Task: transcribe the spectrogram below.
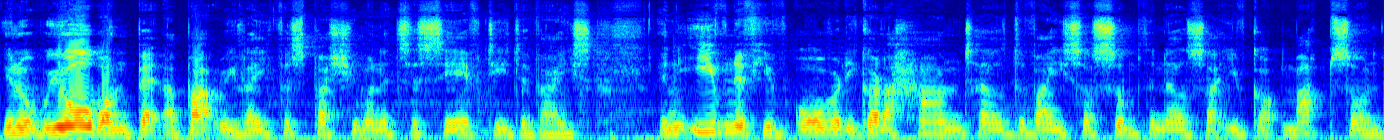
you know we all want better battery life, especially when it's a safety device, and even if you've already got a handheld device or something else that you've got maps on,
